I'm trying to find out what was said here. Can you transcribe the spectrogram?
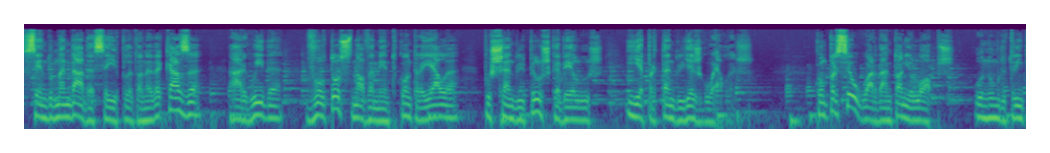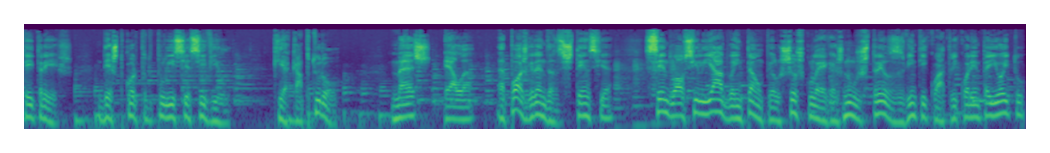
Sendo mandada sair pela dona da casa, a arguida voltou-se novamente contra ela, puxando-lhe pelos cabelos e apertando-lhe as goelas. Compareceu o guarda António Lopes, o número 33, deste Corpo de Polícia Civil, que a capturou. Mas ela, após grande resistência, sendo auxiliado então pelos seus colegas números 13, 24 e 48,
